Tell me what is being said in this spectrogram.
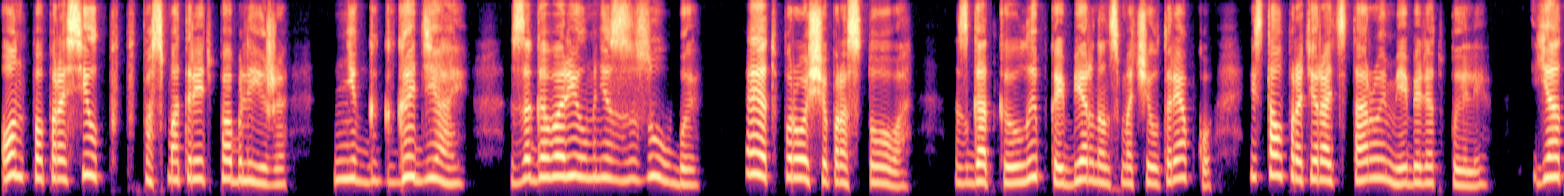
Он попросил посмотреть поближе. Негодяй! Заговорил мне зубы. Это проще простого. С гадкой улыбкой Бернан смочил тряпку и стал протирать старую мебель от пыли. Я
